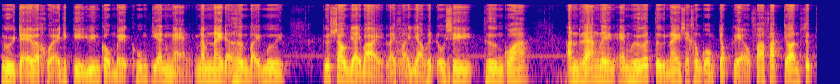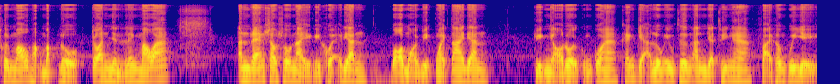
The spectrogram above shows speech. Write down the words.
Người trẻ và khỏe như Kỳ Duyên còn mệt, huống chi anh ngạn, năm nay đã hơn 70. Cứ sau vài bài lại phải vào hít oxy, thương quá. Anh ráng lên, em hứa từ nay sẽ không còn chọc ghẹo phá phách cho anh sức thôi máu hoặc mặc đồ, cho anh nhìn lên máu á. Anh ráng sau show này nghỉ khỏe đi anh, bỏ mọi việc ngoài tai đi anh. Chuyện nhỏ rồi cũng qua, khán giả luôn yêu thương anh và Thúy Nga, phải không quý vị?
